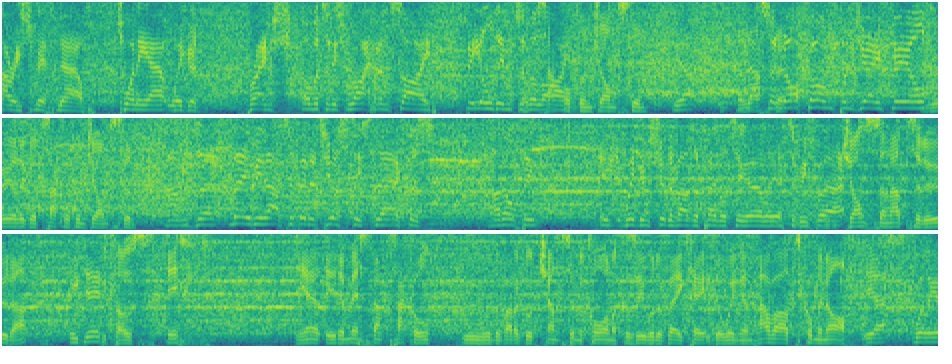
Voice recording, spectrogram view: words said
Harry Smith now, 20 out Wigan. French over to this right hand side, Field into the Good tackle line. from Johnstone. yeah, and that's a it. knock on from Jai Field, Really good tackle from Johnstone. and uh, maybe that's a bit of justice there because I don't think it, Wigan should have had the penalty earlier. To be fair, Johnstone had to do that he did. because if yeah, he'd have missed that tackle, we would have had a good chance in the corner because he would have vacated the wing. And Havard's coming off, Yeah, Willie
